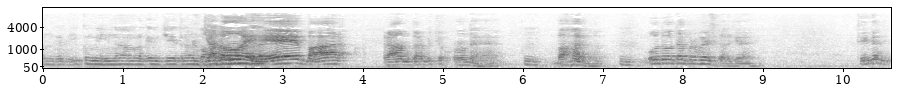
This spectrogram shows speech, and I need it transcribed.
ਮਨ ਕੇ ਇੱਕ ਮਹੀਨਾ ਮਤਲਬ ਕਿ ਚੇਤਨਾ ਨੂੰ ਬਾਹਰ ਜਦੋਂ ਇਹ ਬਾਹਰ ਰਾਮ ਗਰਭ ਚ ਆਉਂਦਾ ਹੈ ਬਾਹਰ ਉਦੋਂ ਤਾਂ ਪ੍ਰਵੇਸ਼ ਕਰ ਗਿਆ। ਠੀਕ ਹੈ ਜੀ?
